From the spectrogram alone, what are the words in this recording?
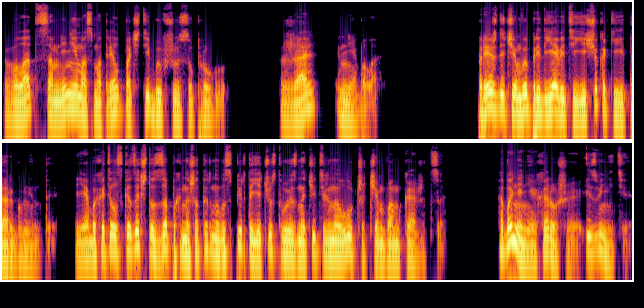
Влад с сомнением осмотрел почти бывшую супругу. Жаль не было. Прежде чем вы предъявите еще какие-то аргументы, я бы хотел сказать, что запах нашатырного спирта я чувствую значительно лучше, чем вам кажется. Обоняние хорошее, извините.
